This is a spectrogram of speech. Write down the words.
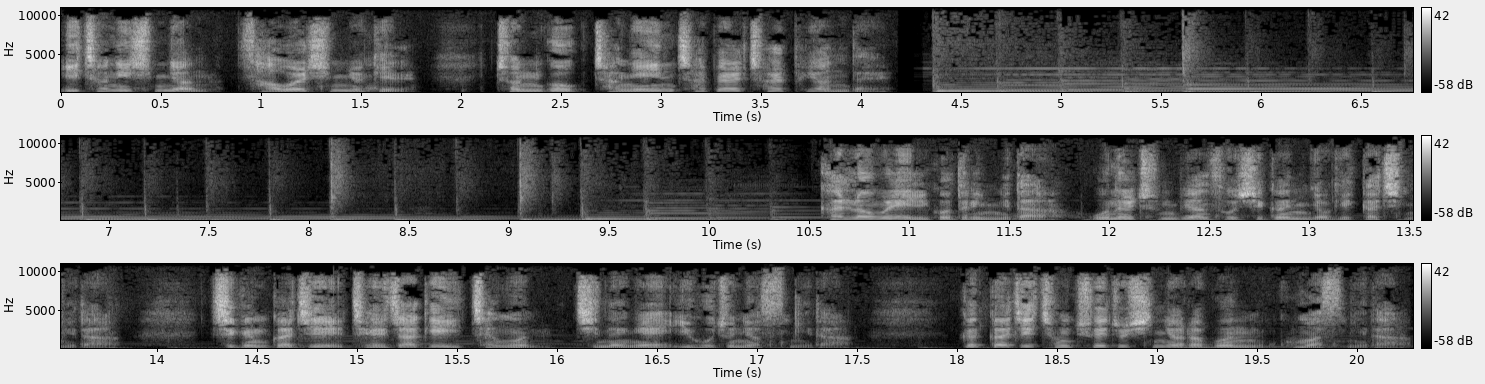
2020년 4월 16일 전국 장애인 차별 철폐연대 칼럼을 읽어드립니다. 오늘 준비한 소식은 여기까지입니다. 지금까지 제작의 이창훈, 진행의 이호준이었습니다. 끝까지 청취해주신 여러분 고맙습니다.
